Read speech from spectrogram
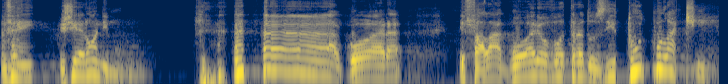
Vem Jerônimo. agora, e fala, agora eu vou traduzir tudo para o latim.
